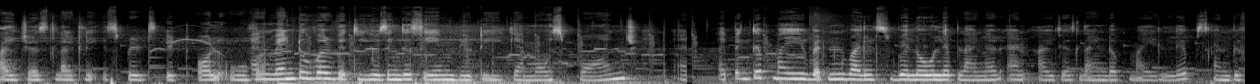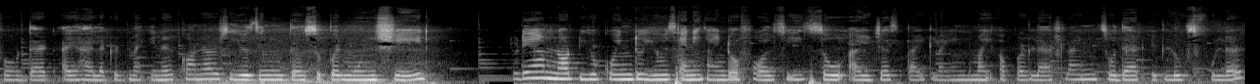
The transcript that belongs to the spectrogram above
I just lightly spread it all over and went over with using the same Beauty Camo sponge. And I picked up my Wet n Wild's Willow lip liner and I just lined up my lips and before that I highlighted my inner corners using the Super Moon shade. Today I'm not going to use any kind of falsies so I just tight lined my upper lash line so that it looks fuller.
